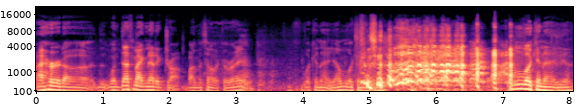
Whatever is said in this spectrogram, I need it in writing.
I heard uh when Death Magnetic dropped by Metallica, right? Looking at you, I'm looking at you. I'm looking at you.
